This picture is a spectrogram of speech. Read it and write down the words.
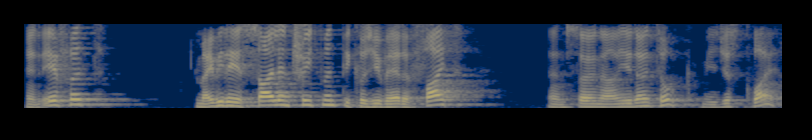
and effort. Maybe there's silent treatment because you've had a fight, and so now you don't talk. You're just quiet.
